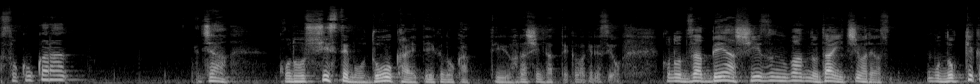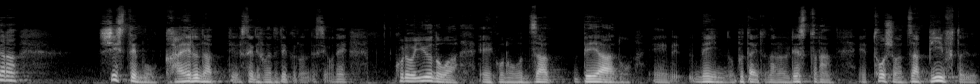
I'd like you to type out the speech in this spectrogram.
そこからじゃあこのシステムをどう変えていくのかっていう話になっていくわけですよ。このザ・ベアシーズン1の第1話ではもうのっけからシステムを変えるなっていうセリフが出てくるんですよね。これを言うのは、えこのザ・ベアの、えメインの舞台となるレストラン、え当初はザ・ビーフという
